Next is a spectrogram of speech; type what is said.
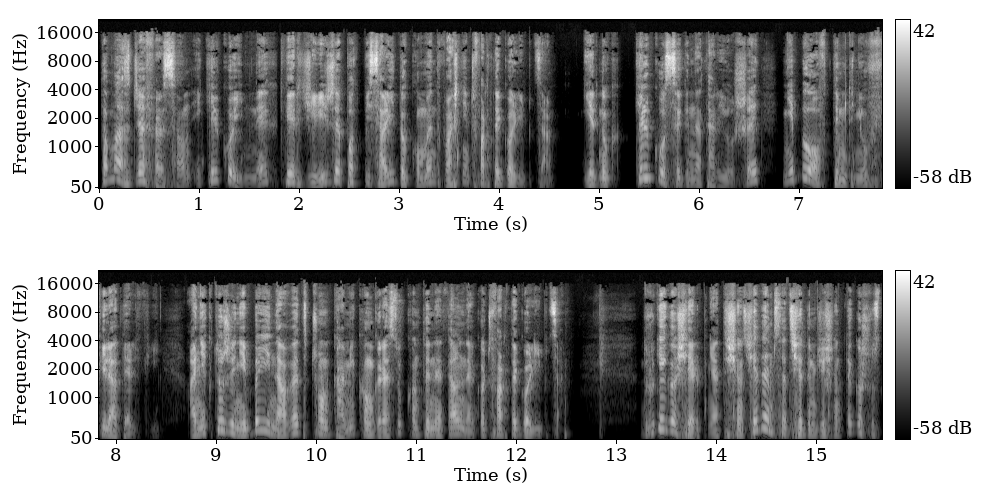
Thomas Jefferson i kilku innych twierdzili, że podpisali dokument właśnie 4 lipca. Jednak kilku sygnatariuszy nie było w tym dniu w Filadelfii, a niektórzy nie byli nawet członkami Kongresu Kontynentalnego 4 lipca. 2 sierpnia 1776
